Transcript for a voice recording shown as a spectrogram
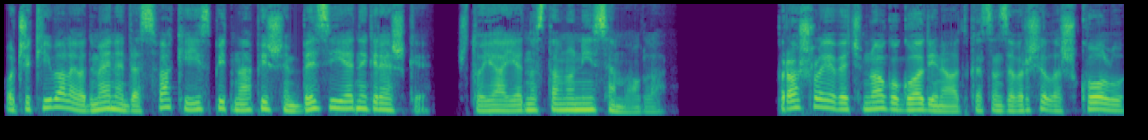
Očekivala je od mene da svaki ispit napišem bez i jedne greške, što ja jednostavno nisam mogla. Prošlo je već mnogo godina od kad sam završila školu,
